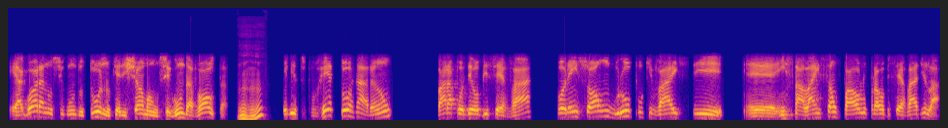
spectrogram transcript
É agora no segundo turno, que eles chamam segunda volta, uhum. eles retornarão para poder observar, porém só um grupo que vai se é, instalar em São Paulo para observar de lá.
